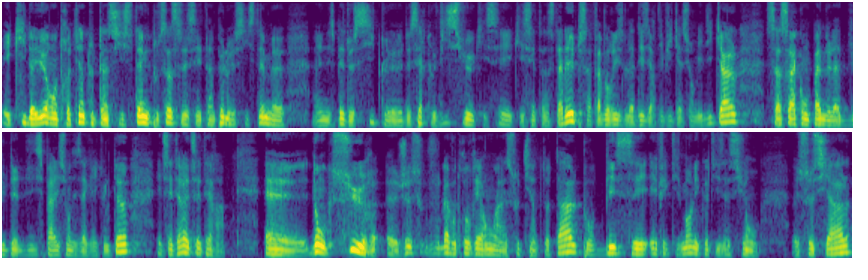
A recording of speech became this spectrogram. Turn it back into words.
et qui d'ailleurs entretient tout un système. Tout ça, c'est un peu le système, une espèce de cycle, de cercle vicieux qui s'est qui s'est installé. Ça favorise la désertification médicale, ça s'accompagne de la, disparition des agriculteurs, etc., etc. Euh, donc sur, euh, je, là vous trouverez en moi un soutien total pour baisser effectivement les cotisations euh, sociales.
